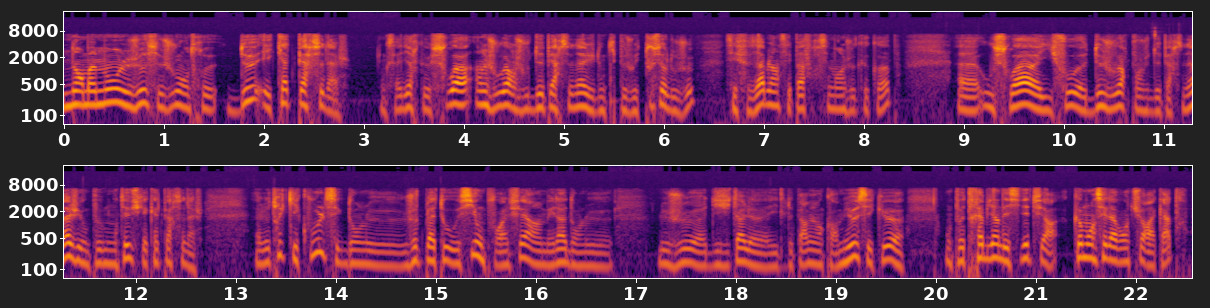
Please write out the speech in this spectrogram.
normalement le jeu se joue entre 2 et 4 personnages. Donc ça veut dire que soit un joueur joue deux personnages et donc il peut jouer tout seul au jeu, c'est faisable, hein, c'est pas forcément un jeu que coop, euh, ou soit euh, il faut euh, deux joueurs pour jouer deux personnages et on peut monter jusqu'à quatre personnages. Le truc qui est cool, c'est que dans le jeu de plateau aussi, on pourrait le faire, hein, mais là dans le, jeu digital, il te le permet encore mieux, c'est que on peut très bien décider de faire commencer l'aventure à 4,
